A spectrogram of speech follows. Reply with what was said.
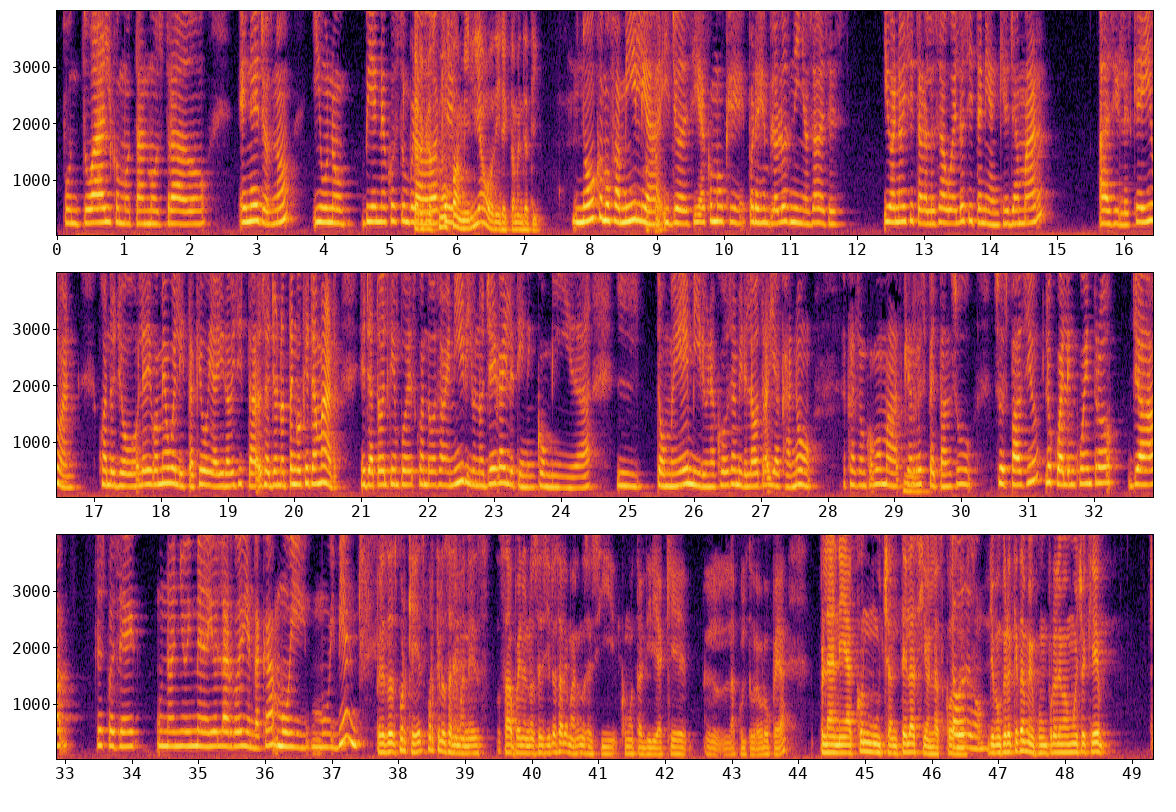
puntual, como tan mostrado en ellos, ¿no? Y uno viene acostumbrado ¿Te refieres a como que... familia o directamente a ti? No, como familia. Y yo decía como que, por ejemplo, los niños a veces iban a visitar a los abuelos y tenían que llamar a decirles que iban. Cuando yo le digo a mi abuelita que voy a ir a visitar, o sea, yo no tengo que llamar. Ella todo el tiempo es cuando vas a venir y uno llega y le tienen comida, tome, mire una cosa, mire la otra y acá no. Acá son como más que respetan su, su espacio, lo cual encuentro ya después de un año y medio largo viviendo acá muy, muy bien. Pero ¿sabes por qué? Es porque los alemanes, o sea, bueno, no sé si los alemanes, no sé si como tal diría que la cultura europea planea con mucha antelación las cosas. Todo. Yo me acuerdo que también fue un problema mucho que,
